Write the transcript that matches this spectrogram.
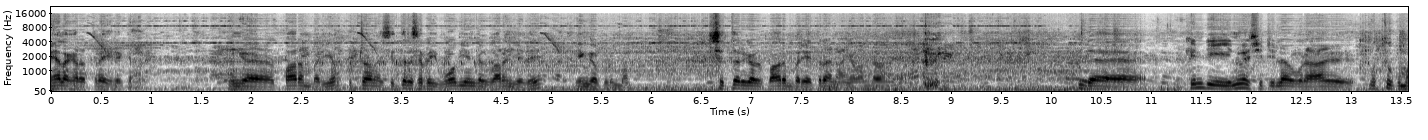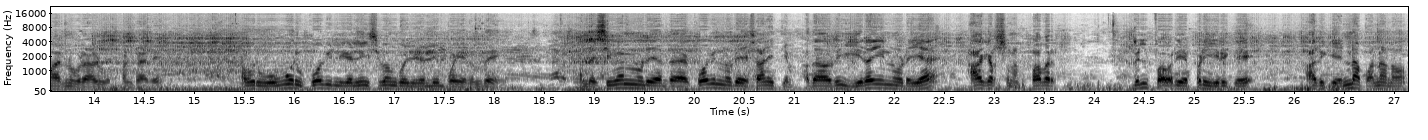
மேலகரத்தில் இருக்கிறேன். எங்கள் பாரம்பரியம் குற்றாலம் சித்திர சபை ஓவியங்கள் வரைஞ்சது எங்கள் குடும்பம். சித்தர்கள் பாரம்பரியத்தில் நாங்கள் வந்தவங்க. இந்த கிண்டி யூனிவர்சிட்டியில் ஒரு ஆள் முத்துக்குமார்னு ஒரு ஆள் ஒர்க் பண்ணுறாரு அவர் ஒவ்வொரு கோவில்கள்லையும் சிவன் கோவில்கள்லையும் போயிருந்து அந்த சிவனுடைய அந்த கோவிலினுடைய சாநித்தியம் அதாவது இறையினுடைய ஆகர்ஷணம் பவர் வில் பவர் எப்படி இருக்குது அதுக்கு என்ன பண்ணணும்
